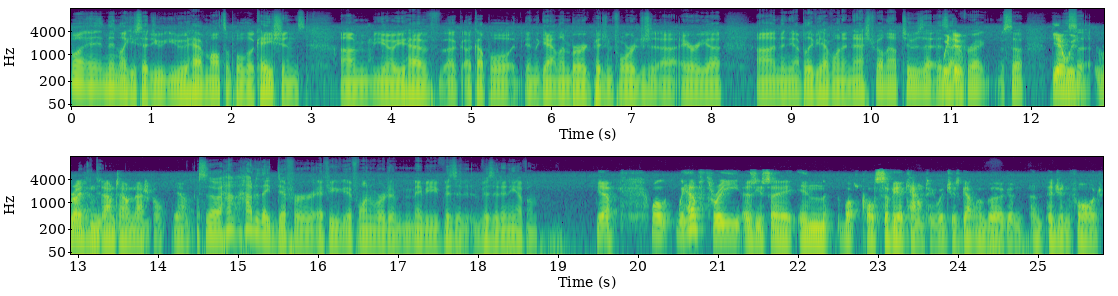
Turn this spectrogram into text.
Well, and then like you said, you you have multiple locations. Um, you know, you have a, a, couple in the Gatlinburg, Pigeon Forge uh, area, uh, and then I believe you have one in Nashville now too. Is that is we that do. correct? So yeah, we so, right in downtown Nashville. Yeah. So how how do they differ if you if one were to maybe visit visit any of them? Yeah, well, we have three, as you say, in what's called Sevier County, which is Gatlinburg and, and Pigeon Forge,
